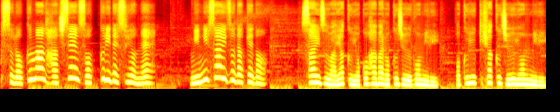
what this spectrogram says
X68000 そっくりですよね。ミニサイズだけど、サイズは約横幅 65mm、奥行き 114mm、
